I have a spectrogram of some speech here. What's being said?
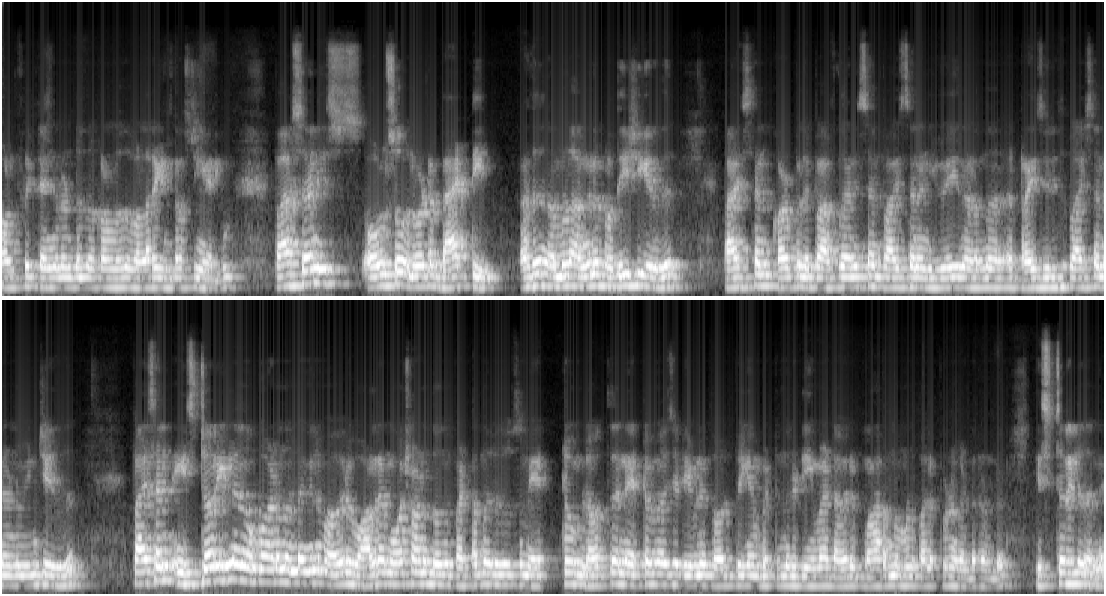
കോൺഫ്ലിക്റ്റ് എങ്ങനെ എന്നൊക്കെ ഉള്ളത് വളരെ ഇൻട്രസ്റ്റിംഗ് ആയിരിക്കും. Pakistan is also not a bad team അത് നമ്മൾ അങ്ങനെ പ്രതീക്ഷിക്കരുത്. പാകിസ്ഥാൻ കുഴപ്പമില്ല. ഇപ്പോൾ Afghanistan Pakistan and U A നടന്ന ട്രൈ സീരീസ് പാകിസ്ഥാനാണ് വിൻ ചെയ്തത്. പാകിസ്ഥാൻ ഹിസ്റ്റോറിക്കലി നോക്കുകയാണെന്നുണ്ടെങ്കിലും അവർ വളരെ മോശമാണെന്ന് തോന്നുന്നു. പെട്ടെന്ന് ഒരു ദിവസം ഏറ്റവും ലോകത്ത് തന്നെ ഏറ്റവും മികച്ച ടീമിനെ തോൽപ്പിക്കാൻ പറ്റുന്ന ഒരു ടീമായിട്ട് അവർ മാറുന്നു നമ്മൾ പലപ്പോഴും കണ്ടിട്ടുണ്ട്. ഹിസ്റ്ററിയിൽ തന്നെ.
